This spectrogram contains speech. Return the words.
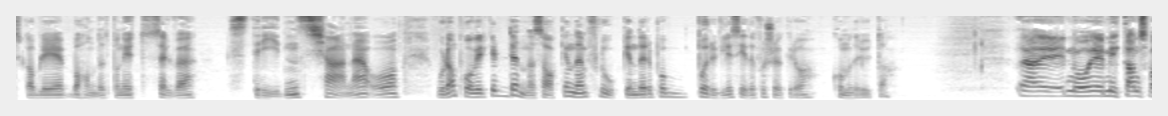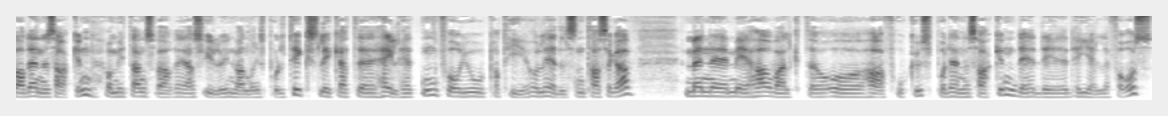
skal bli behandlet på nytt. Selve stridens kjerne. Og hvordan påvirker denne saken den floken dere på borgerlig side forsøker å komme dere ut av? Nå er mitt ansvar denne saken, og mitt ansvar er asyl- og innvandringspolitikk. slik at eh, helheten får jo partiet og ledelsen ta seg av. Men eh, vi har valgt å ha fokus på denne saken. Det, det, det gjelder for oss.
